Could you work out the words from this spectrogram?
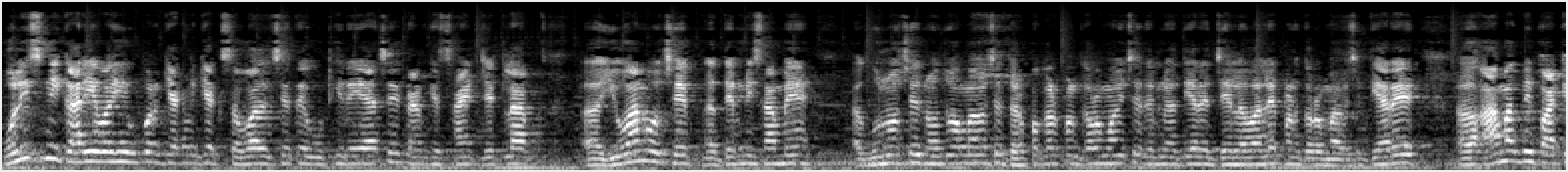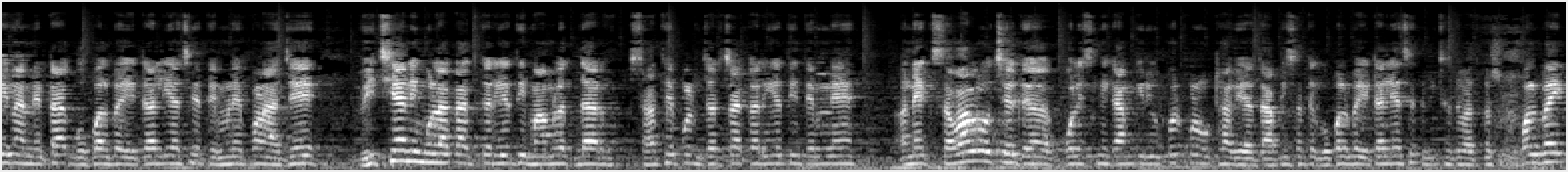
પોલીસની કાર્યવાહી ઉપર ક્યાંક ને ક્યાંક સવાલ છે તે ઉઠી રહ્યા છે, કારણ કે સાઠ જેટલા યુવાનો છે તેમની સામે ગુનો છે નોંધવામાં આવ્યો છે, ધરપકડ પણ કરવામાં આવી છે, તેમને અત્યારે જેલ હવાલે પણ કરવામાં આવ્યો છે. ત્યારે આમ આદમી પાર્ટીના નેતા ગોપાલભાઈ ઇટાલિયા છે, તેમણે પણ આજે વિછિયાની મુલાકાત કરી હતી, મામલતદાર સાથે પણ ચર્ચા કરી હતી, તેમને અનેક સવાલો છે પોલીસની કામગીરી ઉપર પણ ઉઠાવ્યા હતા. આપણી સાથે ગોપાલભાઈ ઇટાલિયા છે તેમની સાથે વાત કરશું. ગોપાલભાઈ,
